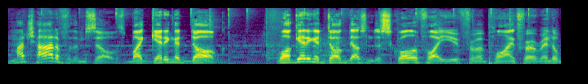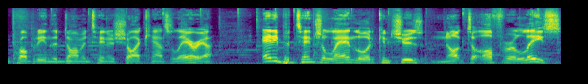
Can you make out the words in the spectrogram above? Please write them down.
much harder for themselves by getting a dog. While getting a dog doesn't disqualify you from applying for a rental property in the Diamantina Shire Council area, any potential landlord can choose not to offer a lease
